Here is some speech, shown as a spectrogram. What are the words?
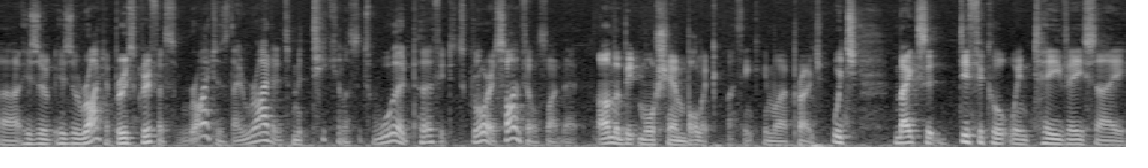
uh, he's, a, he's a writer. Bruce Griffiths, writers, they write it. It's meticulous. It's word perfect. It's glorious. Seinfeld's like that. I'm a bit more shambolic, I think, in my approach, which makes it difficult when TV say,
